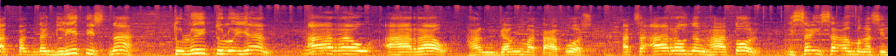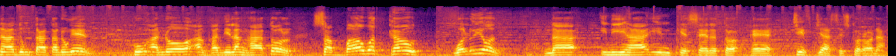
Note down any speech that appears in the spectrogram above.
At pag naglitis na, tuloy-tuloy yan, araw-araw hanggang matapos. At sa araw ng hatol, isa-isa ang mga senadong tatanungin kung ano ang kanilang hatol. Sa bawat count, walo yun na inihain kay Senator kay Chief Justice Corona.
